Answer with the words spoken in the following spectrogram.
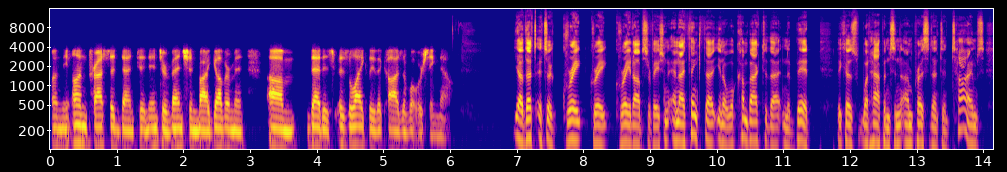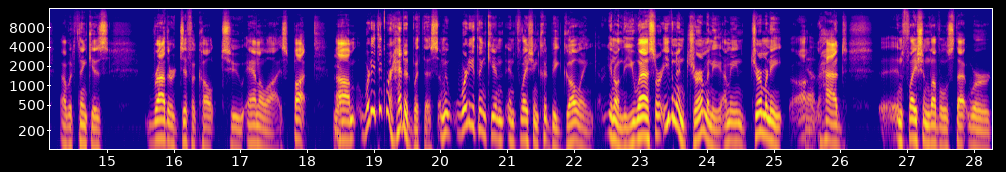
on the unprecedented intervention by government um, that is is likely the cause of what we're seeing now. Yeah, that's it's a great, great, great observation, and I think that you know we'll come back to that in a bit because what happens in unprecedented times, I would think, is rather difficult to analyze. But yeah. um, where do you think we're headed with this? I mean, where do you think in, inflation could be going? You know, in the U.S. or even in Germany. I mean, Germany uh, yeah. had uh, inflation levels that were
